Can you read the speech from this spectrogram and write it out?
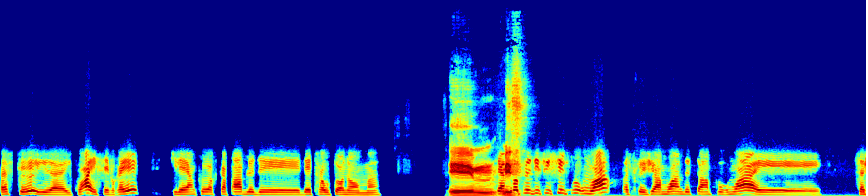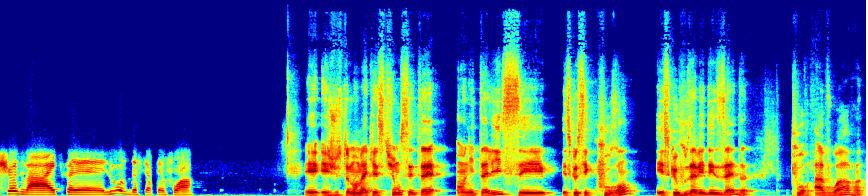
parce qu'il euh, il croit, et c'est vrai, qu'il est encore capable d'être autonome. c'est un peu plus difficile pour moi parce que j'ai moins de temps pour moi et sa chose va être euh, lourde certaines fois. Et, et justement, ma question, c'était en Italie, c'est est-ce que c'est courant? Est-ce que vous avez des aides? Pour avoir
